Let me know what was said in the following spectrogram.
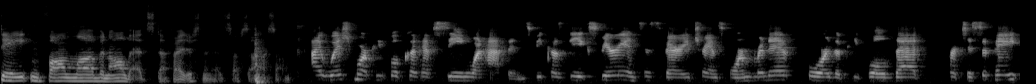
date and fall in love and all that stuff. I just think that stuff's awesome. I wish more people could have seen what happens because the experience is very transformative for the people that participate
